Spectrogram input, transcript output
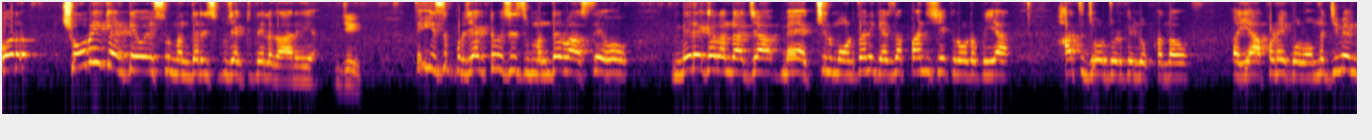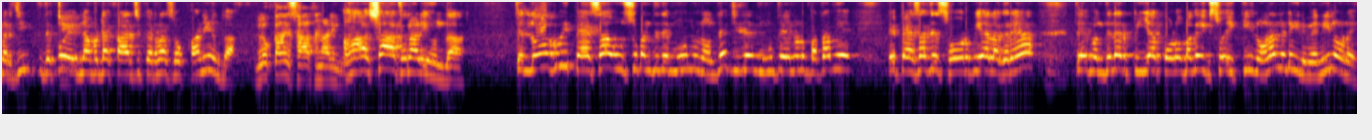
ਔਰ 24 ਘੰਟੇ ਉਹ ਇਸ ਮੰਦਰ ਇਸ ਪ੍ਰੋਜੈਕਟ ਤੇ ਲਗਾ ਰਹੇ ਆ ਜੀ ਤੇ ਇਸ ਪ੍ਰੋਜੈਕਟ ਵਿੱਚ ਇਸ ਮੰਦਰ ਵਾਸਤੇ ਉਹ ਮੇਰੇ ਖਿਆਲ ਅੰਦਾਜ਼ਾ ਮੈਂ ਐਕਚੁਅਲ ਅਮਾਉਂਟ ਤਾਂ ਨਹੀਂ ਕਹਿ ਸਕਦਾ 5-6 ਕਰੋੜ ਰੁਪਇਆ ਹੱਥ ਜੋੜ ਜੋੜ ਕੇ ਲੋਕਾਂ ਦਾ ਉਹ ਜਾਂ ਆਪਣੇ ਕੋਲੋਂ ਮ- ਜਿਵੇਂ ਮਰਜ਼ੀ ਦੇਖੋ ਇੰਨਾ ਵੱਡਾ ਕਾਰਜ ਕਰਨਾ ਸੌਖਾ ਨਹੀਂ ਹੁੰਦਾ ਲੋਕਾਂ ਦੇ ਸਾਥ ਨਾਲ ਹੀ ਹਾਂ ਸਾਥ ਨਾਲ ਹੀ ਹੁੰਦਾ ਤੇ ਲੋਕ ਵੀ ਪੈਸਾ ਉਸ ਬੰਦੇ ਦੇ ਮੂੰਹ ਨੂੰ ਲਾਉਂਦੇ ਜਿਹਦੇ ਮੂੰਹ ਤੇ ਇਹਨਾਂ ਨੂੰ ਪਤਾ ਵੀ ਇਹ ਪੈਸਾ ਜੇ 100 ਰੁਪਿਆ ਲੱਗ ਰਿਹਾ ਤੇ ਬੰਦੇ ਨੇ ਰੁਪਿਆ ਕੋਲੋਂ ਬਗਾ 121 ਲਾਉਣਾ 99 ਨਹੀਂ ਲਾਉਣੇ।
